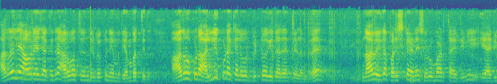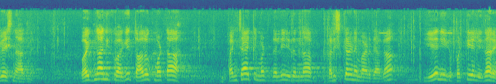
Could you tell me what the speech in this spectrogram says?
ಅದರಲ್ಲಿ ಅವರೇಜ್ ಹಾಕಿದ್ರೆ ಅರವತ್ತರಿಂದ ಇರಬೇಕು, ನಿಮ್ಮದು ಎಂಬತ್ತಿದೆ. ಆದರೂ ಕೂಡ ಅಲ್ಲಿ ಕೂಡ ಕೆಲವರು ಬಿಟ್ಟು ಹೋಗಿದ್ದಾರೆ ಅಂತ ಹೇಳಂದ್ರೆ ನಾವೀಗ ಪರಿಷ್ಕರಣೆ ಶುರು ಮಾಡ್ತಾ ಇದ್ದೀವಿ ಈ ಅಧಿವೇಶನ ಆದ್ಮೇಲೆ. ವೈಜ್ಞಾನಿಕವಾಗಿ ತಾಲೂಕು ಮಟ್ಟ, ಪಂಚಾಯಿತಿ ಮಟ್ಟದಲ್ಲಿ ಇದನ್ನ ಪರಿಷ್ಕರಣೆ ಮಾಡಿದಾಗ ಏನೀಗ ಪಟ್ಟಿಯಲ್ಲಿ ಇದ್ದಾರೆ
